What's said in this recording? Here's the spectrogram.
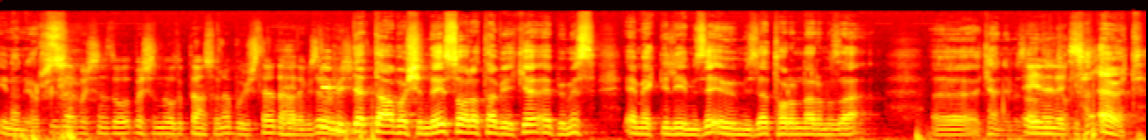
inanıyoruz. Sizler başınızda, başında olduktan sonra bu işler daha da güzel bir olacak. müddet daha başındayız. Sonra tabii ki hepimiz emekliliğimizi evimize, torunlarımıza e, kendimize Eğlenerek. Evet.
